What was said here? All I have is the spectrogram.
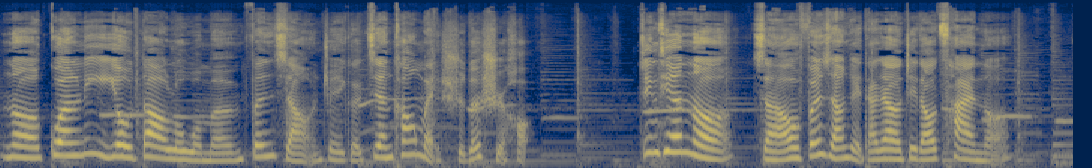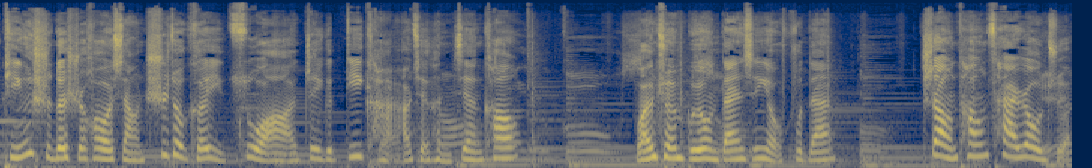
那惯例又到了我们分享这个健康美食的时候。今天呢，想要分享给大家的这道菜呢，平时的时候想吃就可以做啊，这个低卡而且很健康，完全不用担心有负担。上汤菜肉卷。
